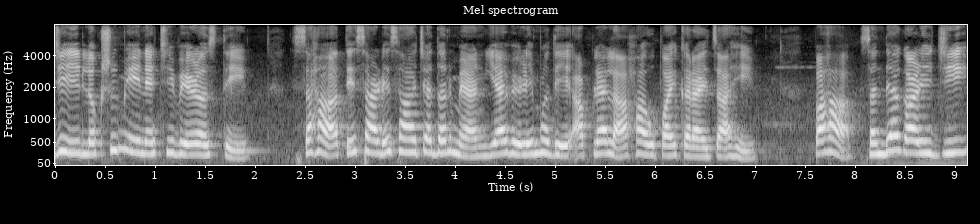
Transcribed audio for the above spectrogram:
जी लक्ष्मी येण्याची वेळ असते. सहा ते साडेसहाच्या दरम्यान या वेळेमध्ये आपल्याला हा उपाय करायचा आहे. पहा संध्याकाळी जी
